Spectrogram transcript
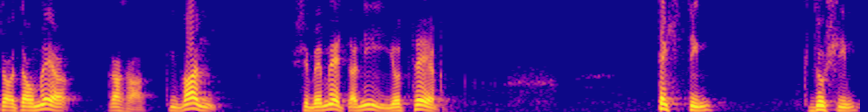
עכשיו אתה אומר ככה, כיוון שבאמת אני יוצר טקסטים קדושים,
